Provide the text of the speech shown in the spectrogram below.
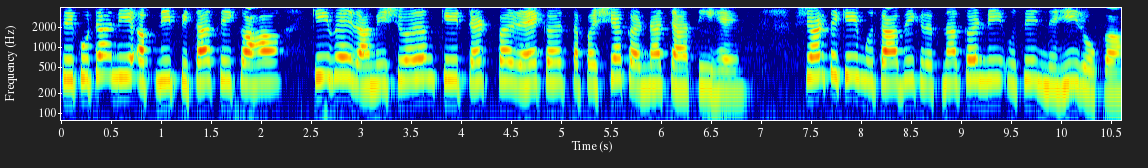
त्रिकुटा ने अपने पिता से कहा कि वह रामेश्वरम के तट पर रहकर तपस्या करना चाहती है। शर्त के मुताबिक रत्नाकर ने उसे नहीं रोका।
